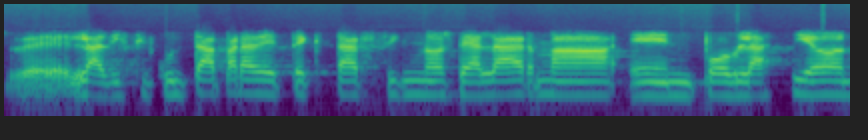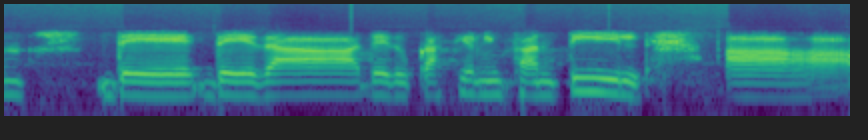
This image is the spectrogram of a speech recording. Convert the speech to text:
eh, la dificultad para detectar signos de alarma en población de, de edad de educación infantil a,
